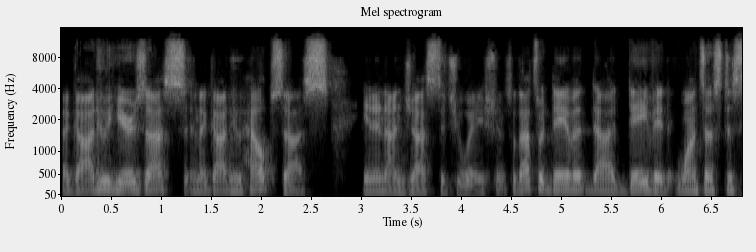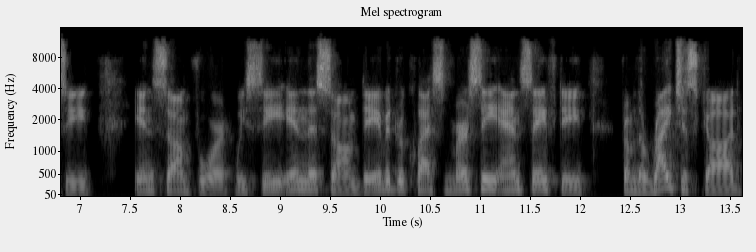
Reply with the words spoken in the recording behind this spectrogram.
a God who hears us and a God who helps us in an unjust situation. So that's what David uh, David wants us to see in Psalm 4. We see in this psalm David requests mercy and safety from the righteous God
